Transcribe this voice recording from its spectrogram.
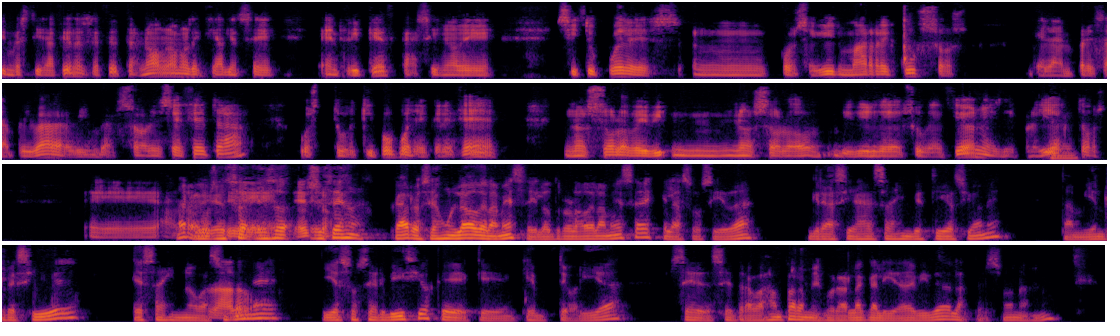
investigaciones, etcétera. No hablamos de que alguien se enriquezca, sino de si tú puedes mm, conseguir más recursos de la empresa privada, de inversores, etcétera, pues tu equipo puede crecer. No solo, no solo vivir de subvenciones, de proyectos. Eh, claro, claro, ese es un lado de la mesa. Y el otro lado de la mesa es que la sociedad, gracias a esas investigaciones, también recibe esas innovaciones y esos servicios que, que, que en teoría se, trabajan para mejorar la calidad de vida de las personas.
